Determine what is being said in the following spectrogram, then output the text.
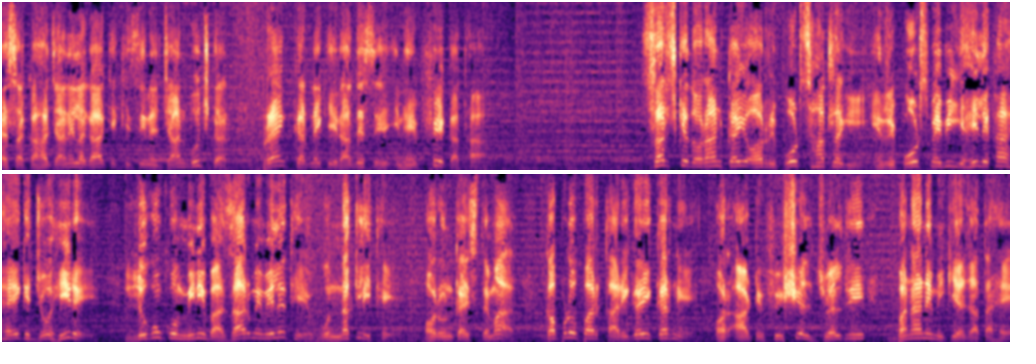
ऐसा कहा जाने लगा कि किसी ने जानबूझकर प्रैंक करने के इरादे से इन्हें फेंका था। सर्च के दौरान कई और रिपोर्ट्स हाथ लगी। इन रिपोर्ट्स में भी यही लिखा है कि जो हीरे लोगों को मिनी बाज़ार में मिले थे, वो नकली थे और उनका इस्तेमाल कपड़ों पर कारीगरी करने और आर्टिफिशियल ज्वेलरी बनाने में किया जाता है।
